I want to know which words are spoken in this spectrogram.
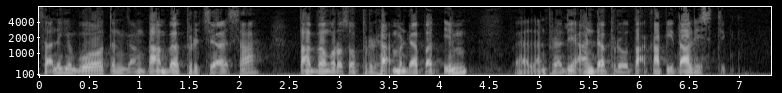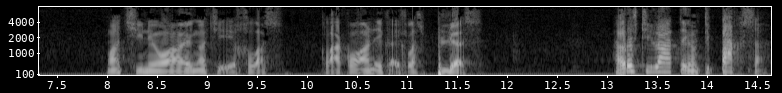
Saat ini mboten Kang tambah berjasa, tambah ngerasa berhak mendapat imbalan. Berarti Anda berotak kapitalistik. Ngaji wae ngaji ikhlas. Kelakuane gak ikhlas belas. Harus dilatih, dipaksa.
